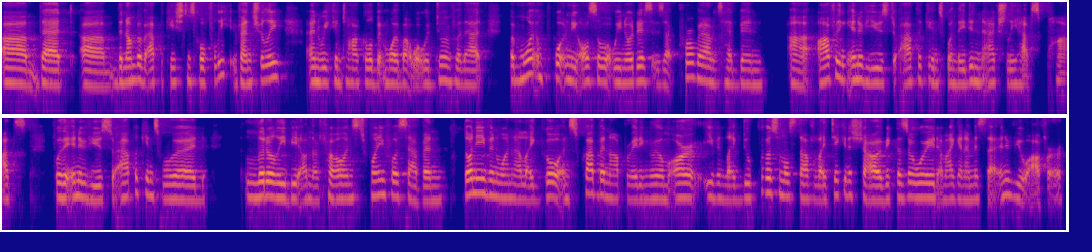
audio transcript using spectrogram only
um, that um, the number of applications, hopefully, eventually, and we can talk a little bit more about what we're doing for that. But more importantly, also what we notice is that programs have been uh, offering interviews to applicants when they didn't actually have spots for the interviews. So applicants would literally be on their phones 24 7 don't even want to like go and scrub an operating room or even like do personal stuff like taking a shower because they're worried am i going to miss that interview offer?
